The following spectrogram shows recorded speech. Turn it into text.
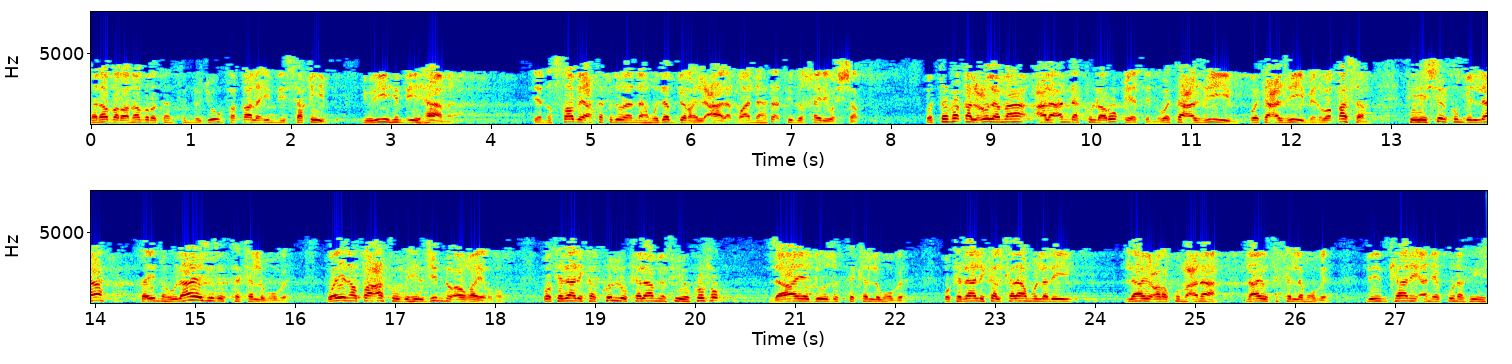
فنظر نظرة في النجوم فقال إني سقيم. يريهم إيهاما. لأن الصابئة يعتقدون أنها مدبرة للعالم وأنها تأتي بالخير والشر. واتفق العلماء على أن كل رقية وتعزيم وتعزيم وقسم فيه شرك بالله فإنه لا يجوز التكلم به وإن أطاعته به الجن أو غيرهم. وكذلك كل كلام فيه كفر لا يجوز التكلم به وكذلك الكلام الذي لا يعرف معناه لا يتكلم به. بإمكان أن يكون فيه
